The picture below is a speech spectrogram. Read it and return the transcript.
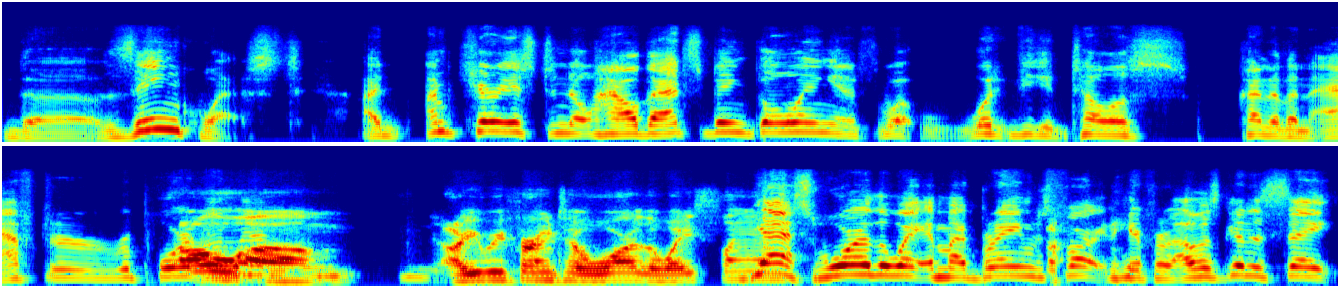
the Zine Quest. I, I'm curious to know how that's been going. If what what if you could tell us kind of an after report? Oh, um, are you referring to War of the Wasteland? Yes, War of the Way. And my brain was farting here for. I was gonna say,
